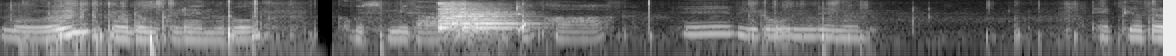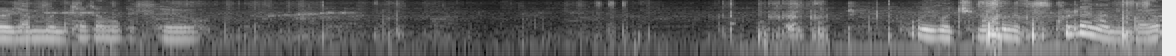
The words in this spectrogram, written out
한번 다른 플랜으로 가겠습니다. 가 이런 데는 대표들 한번 찾아보겠어요. 어, 이거 지난번에 쿠클랜 아닌가요?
